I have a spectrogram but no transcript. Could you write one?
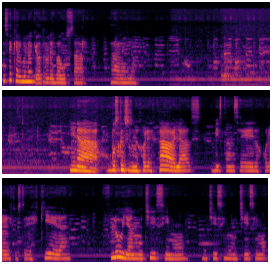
Yo sé que alguno que otro les va a gustar, háganlo. Y nada, busquen sus mejores cábalas, vístanse los colores que ustedes quieran, fluyan muchísimo, muchísimo, muchísimo.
